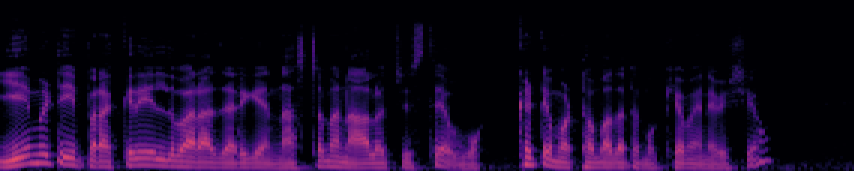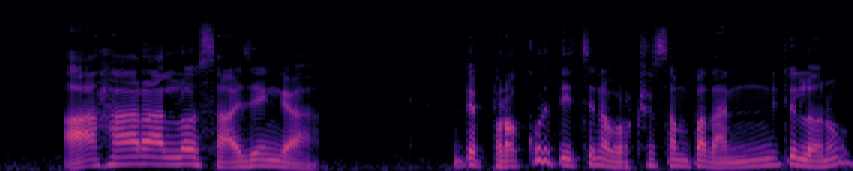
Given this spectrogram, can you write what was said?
ఏమిటి ఈ ప్రక్రియల ద్వారా జరిగే నష్టమని ఆలోచిస్తే ఒక్కటి మొట్టమొదటి ముఖ్యమైన విషయం ఆహారాల్లో సహజంగా అంటే ప్రకృతి ఇచ్చిన వృక్ష సంపద అన్నిటిలోనూ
